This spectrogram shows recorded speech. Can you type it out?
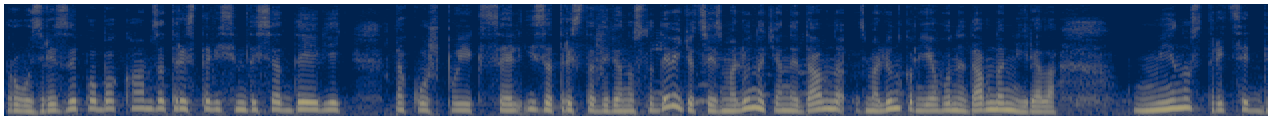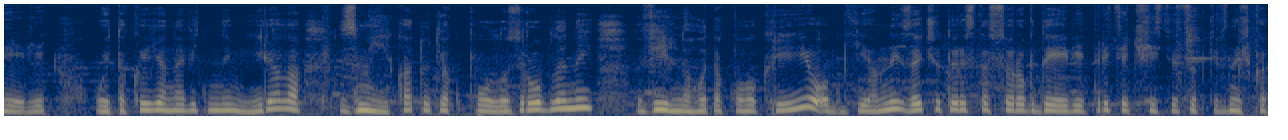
розрізи по бокам за 389, також по XL. І за 399, оцей з малюнок я недавно, з малюнком я його недавно міряла. Мінус 39. Ой, такий я навіть не міряла. Змійка, тут як поло зроблений, вільного такого крію, об'ємний за 449, 36% знижка.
